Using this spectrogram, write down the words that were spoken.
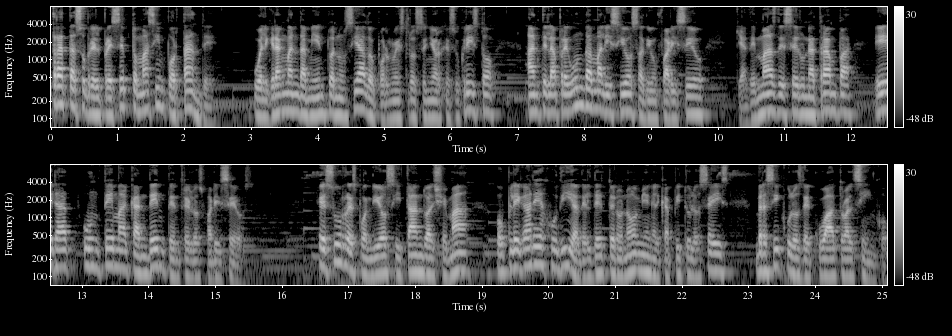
Trata sobre el precepto más importante o el gran mandamiento anunciado por nuestro Señor Jesucristo ante la pregunta maliciosa de un fariseo que además de ser una trampa, era un tema candente entre los fariseos. Jesús respondió citando al Shema o plegaria judía del Deuteronomio en el capítulo 6, versículos de 4 al 5.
